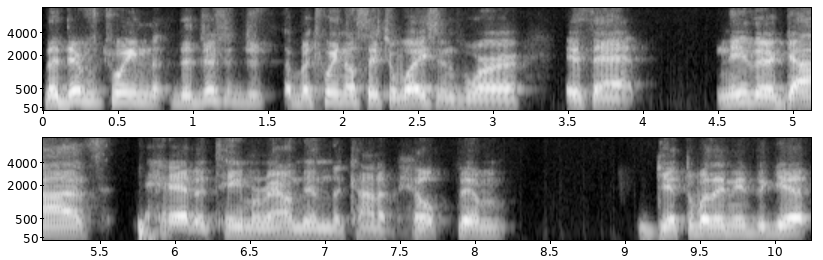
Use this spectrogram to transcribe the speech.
The difference between the difference between those situations were is that neither guys had a team around them to kind of help them get to where they needed to get,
